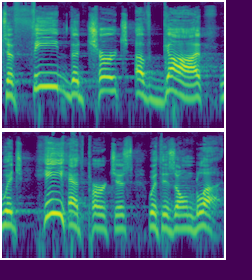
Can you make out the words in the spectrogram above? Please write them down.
to feed the church of God, which he hath purchased with his own blood.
